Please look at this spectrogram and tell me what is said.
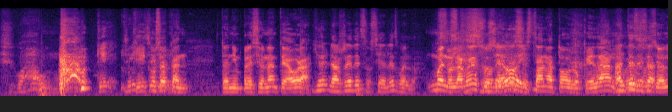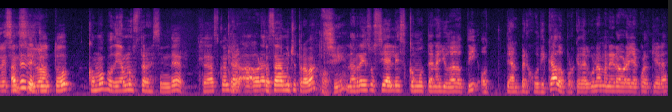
dices, wow, qué, Sí, qué sí, cosa claro. tan, tan impresionante. Ahora, Yo, las redes sociales, bueno. bueno, las redes sociales están a todo lo que dan. Las Antes, redes o sea, sociales antes de YouTube, ¿cómo podíamos trascender? ¿Te das cuenta? Pero ahora- Costaba mucho trabajo. Sí. Las redes sociales, ¿cómo te han ayudado a ti o te han perjudicado? Porque de alguna manera ahora ya cualquiera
